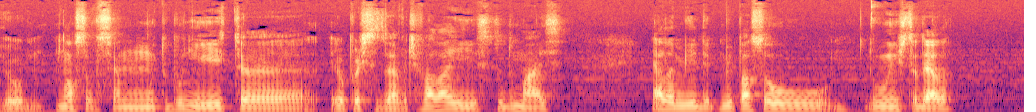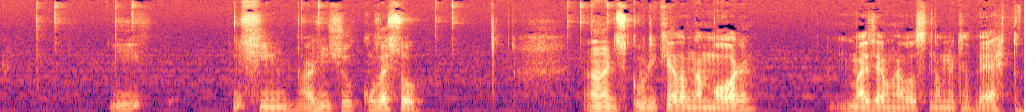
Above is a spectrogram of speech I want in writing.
eu, nossa, você é muito bonita, eu precisava te falar isso e tudo mais. Ela me, me passou o, o Insta dela e, enfim, a gente conversou. Ah, descobri que ela namora, mas é um relacionamento aberto.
